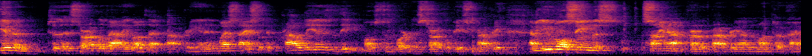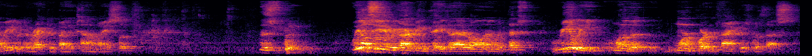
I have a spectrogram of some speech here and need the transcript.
given to the historical value of that property. And in West Islip, it probably is the most important historical piece of property. I mean, you've all seen this sign out in front of the property on Montauk Highway, it was erected by the town of Islip. This, we don't see any regard being paid to that at all, and that's really one of the more important factors with us.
